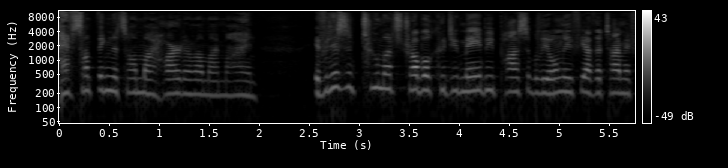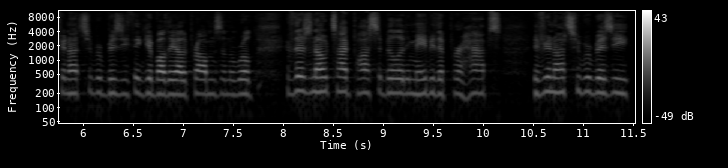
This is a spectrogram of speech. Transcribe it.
I have something that's on my heart and on my mind. If it isn't too much trouble, could you maybe, possibly, only if you have the time, if you're not super busy thinking about the other problems in the world, if there's an outside possibility, maybe that perhaps, if you're not super busy,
